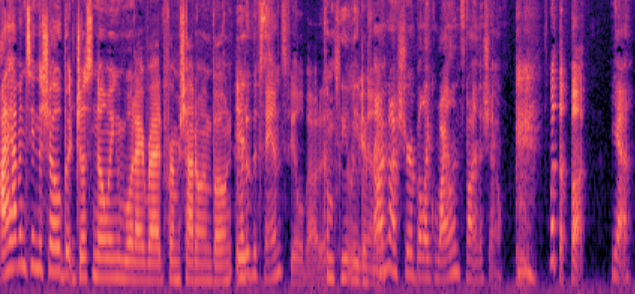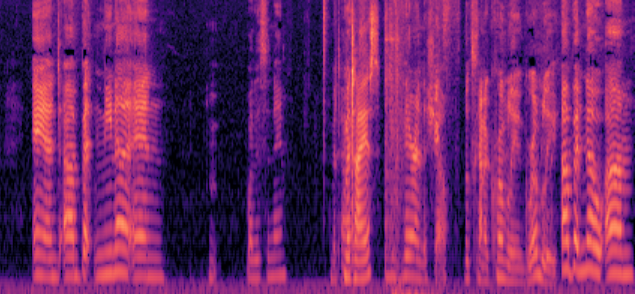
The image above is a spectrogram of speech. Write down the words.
I haven't seen the show, but just knowing what I read from Shadow and Bone, How do the fans feel about it? completely Do we know? different. I'm not sure, but like Wyland's not in the show. What the fuck? Yeah, and um, but Nina and what is the name? Matthias? Matthias. They're in the show. Looks kind of crumbly and grumbly. Uh, but no, um,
